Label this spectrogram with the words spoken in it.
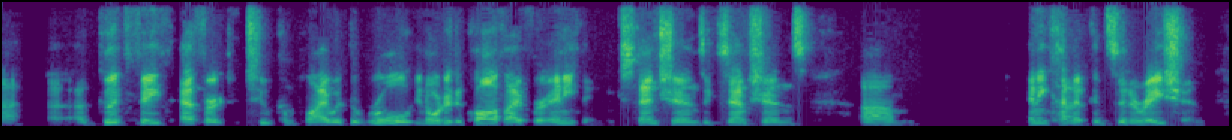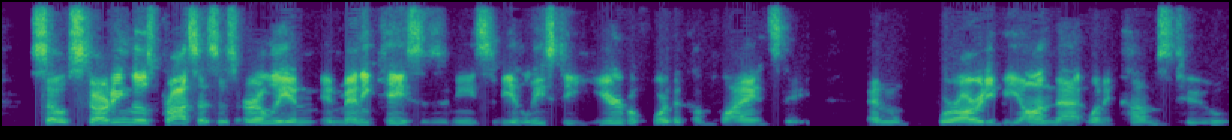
a, a, good faith effort to comply with the rule in order to qualify for anything, extensions, exemptions, um, any kind of consideration. So starting those processes early, and in many cases, it needs to be at least a year before the compliance date. And we're already beyond that when it comes to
